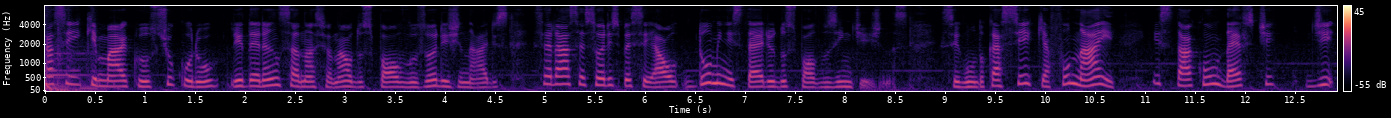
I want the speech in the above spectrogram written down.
Cacique Marcos Chucuru, liderança nacional dos povos originários, será assessor especial do Ministério dos Povos Indígenas. Segundo o cacique, a FUNAI está com um déficit de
